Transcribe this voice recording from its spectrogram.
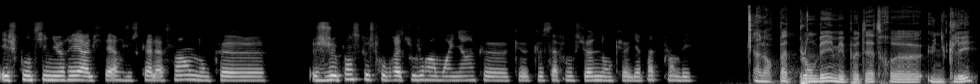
et je continuerai à le faire jusqu'à la fin. Donc je pense que je trouverai toujours un moyen que que, que ça fonctionne. Donc il n'y a pas de plan B. Alors, pas de plan B, mais peut-être une clé.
